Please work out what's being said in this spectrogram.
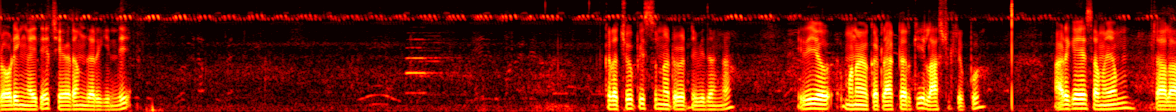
లోడింగ్ అయితే చేయడం జరిగింది. ఇక్కడ చూపిస్తున్నటువంటి విధంగా ఇది మన యొక్క ట్రాక్టర్కి లాస్ట్ ట్రిప్పు. అడిగే సమయం చాలా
